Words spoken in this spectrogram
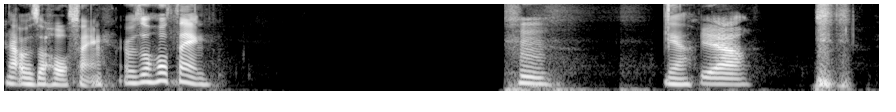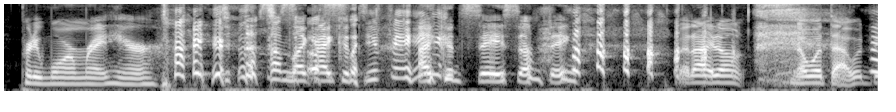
that was a whole thing. It was a whole thing. Hmm. Yeah. Yeah. Pretty warm right here. I'm like I could I could say something, but I don't know what that would be.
